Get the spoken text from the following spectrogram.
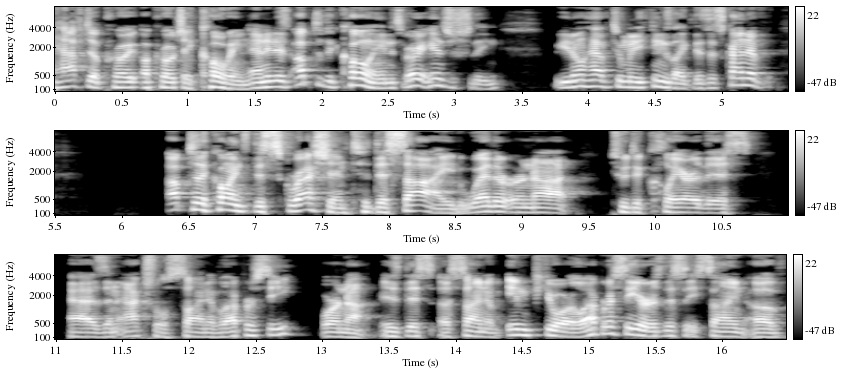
have to appro- approach a Kohen, and it is up to the Kohen. It's very interesting. We don't have too many things like this. It's kind of up to the Kohen's discretion to decide whether or not to declare this as an actual sign of leprosy or not. Is this a sign of impure leprosy, or is this a sign of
